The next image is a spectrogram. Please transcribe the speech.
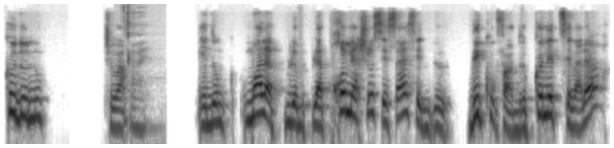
que de nous. Tu vois? Et donc, moi, la, première chose, c'est ça, c'est de, de connaître ses valeurs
